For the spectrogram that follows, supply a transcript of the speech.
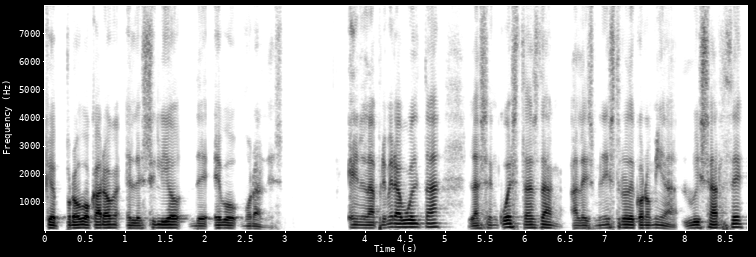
que provocaron el exilio de Evo Morales. En la primera vuelta, las encuestas dan al exministro de Economía, Luis Arce,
